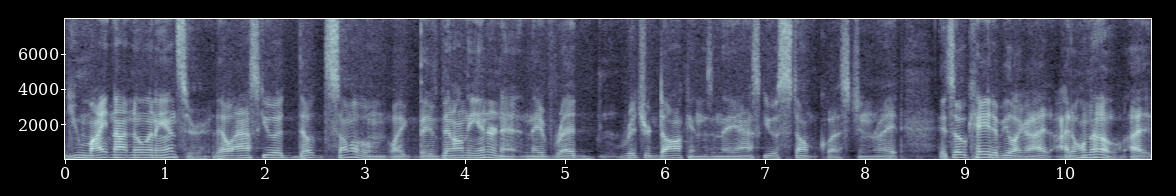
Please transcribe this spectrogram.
you might not know an answer. They'll ask you, a, they'll, some of them, like they've been on the internet and they've read Richard Dawkins and they ask you a stump question, right? It's okay to be like, I, I don't know. I,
